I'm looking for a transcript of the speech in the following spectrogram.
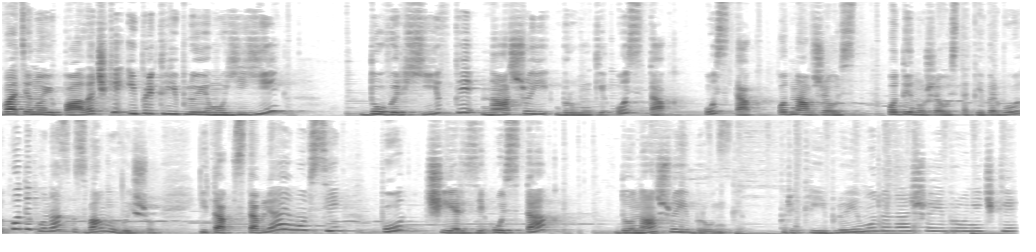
ватяної палички і прикріплюємо її до верхівки нашої бруньки. Ось так. Ось так. Одна вже ось, один уже ось такий вербовий котик у нас з вами вийшов. І так вставляємо всі по черзі. Ось так до нашої бруньки. Прикріплюємо до нашої брунячки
